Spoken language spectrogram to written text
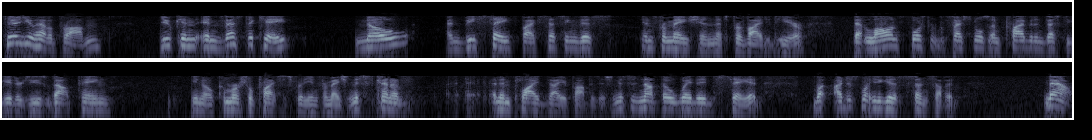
Here you have a problem. You can investigate, know, and be safe by accessing this information that's provided here that law enforcement professionals and private investigators use without paying, you know, commercial prices for the information. This is kind of an implied value proposition. This is not the way they'd say it, but I just want you to get a sense of it. Now,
